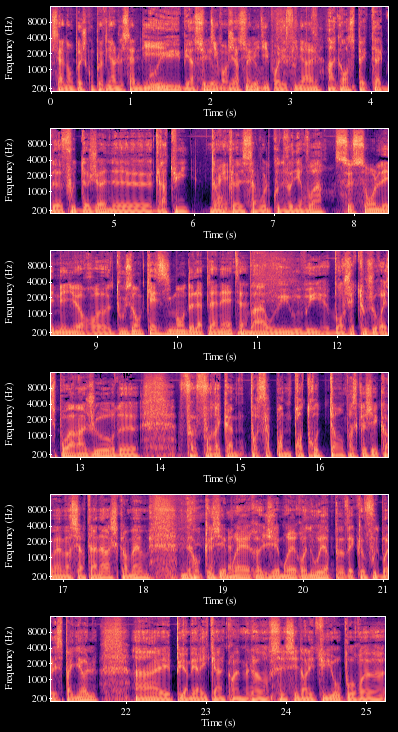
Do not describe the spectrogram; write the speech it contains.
Ça n'empêche qu'on peut venir le samedi, Oui, bien sûr, le dimanche après-midi pour les finales. un grand spectacle de foot de jeunes euh, gratuit. Donc Oui. euh, ça vaut le coup de venir voir. Ce sont les meilleurs euh, 12 ans quasiment de la planète. Bah oui, oui, oui. Bon, j'ai toujours espoir un jour de. Faudrait quand même pas ça prendre pas trop de temps parce que j'ai quand même un certain âge quand même. Donc j'aimerais j'aimerais renouer un peu avec le football espagnol, hein, et puis américain quand même. Alors c'est c'est dans les tuyaux pour euh,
